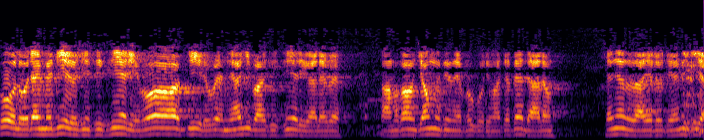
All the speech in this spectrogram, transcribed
ကိုယ်လိုတိုင်းမပြည့်လို့ချင်းသိဆင်းရဲတွေပေါ့ပြည့်လို့ပဲအများကြီးပါသိဆင်းရဲတွေကလည်းပဲကာမကောင်းအကြောင်းမသိတဲ့ပုဂ္ဂိုလ်တွေမှာတစ်သက်တာလုံးချမ်းသာသာရလို့တရားမရှိရ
